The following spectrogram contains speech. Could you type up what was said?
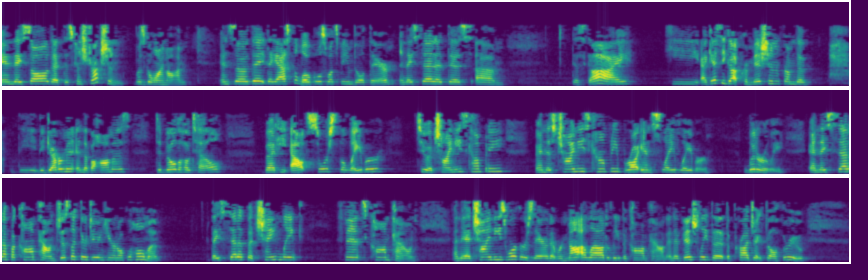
and they saw that this construction was going on, and so they, they asked the locals what's being built there, and they said that this, um, this guy, he, I guess he got permission from the, the, the government in the Bahamas to build a hotel, but he outsourced the labor to a Chinese company, and this Chinese company brought in slave labor, literally. And they set up a compound just like they're doing here in Oklahoma. They set up a chain link fence compound and they had Chinese workers there that were not allowed to leave the compound. And eventually the, the project fell through.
